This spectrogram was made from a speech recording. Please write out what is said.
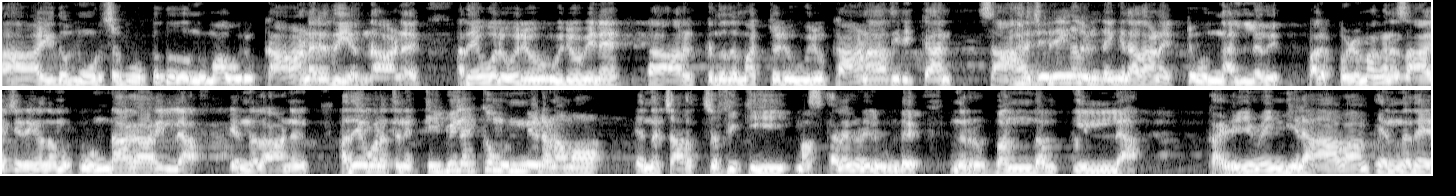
ആ ആയുധം മൂർച്ച കൂട്ടുന്നതൊന്നും ആ ഉരു കാണരുത് എന്നാണ്. അതേപോലെ ഒരു ഉരുവിനെ അറുക്കുന്നത് മറ്റൊരു ഉരു കാണാതിരിക്കാൻ സാഹചര്യങ്ങൾ ഉണ്ടെങ്കിൽ അതാണ് ഏറ്റവും നല്ലത്. പലപ്പോഴും അങ്ങനെ സാഹചര്യങ്ങൾ നമുക്ക് ഉണ്ടാകാറില്ല എന്നതാണ്. അതേപോലെ തന്നെ കിബിലക്ക് മുന്നിടണമോ എന്ന ചർച്ച ഫിക്കിഹി മസ്കലകളിലുണ്ട്. നിർബന്ധം ഇല്ല. കഴിയുമെങ്കിൽ ആവാം എന്നതേ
